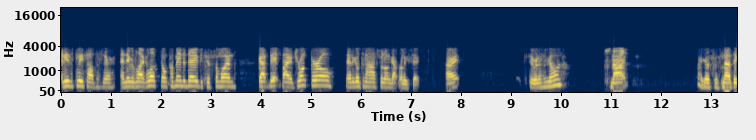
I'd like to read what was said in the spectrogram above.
and he's a police officer. And they was like, "Look, don't come in today because someone got bit by a drunk girl. They had to go to the hospital and got really sick." All right. See where this is going? It's not. I guess it's not the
